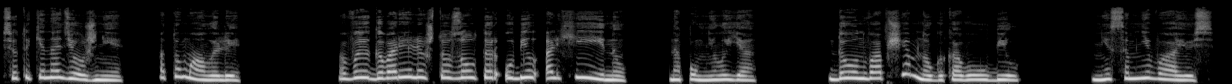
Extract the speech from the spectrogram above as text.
Все-таки надежнее, а то мало ли. «Вы говорили, что Золтер убил Альхиину», — напомнила я. «Да он вообще много кого убил». Не сомневаюсь.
